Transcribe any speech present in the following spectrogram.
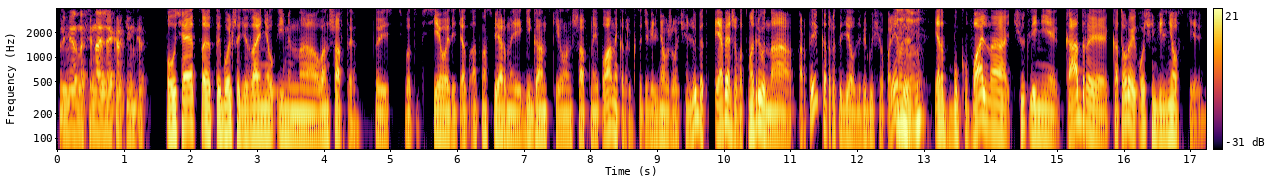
примерно финальная картинка. Получается, ты больше дизайнил именно ландшафты. То есть вот все вот эти атмосферные гигантские ландшафтные планы, которые, кстати, Вильнев же очень любит. И опять же, вот смотрю на арты, которые ты делал для «Бегущего по лезвию», mm-hmm. и это буквально чуть ли не кадры, которые очень вильневские.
